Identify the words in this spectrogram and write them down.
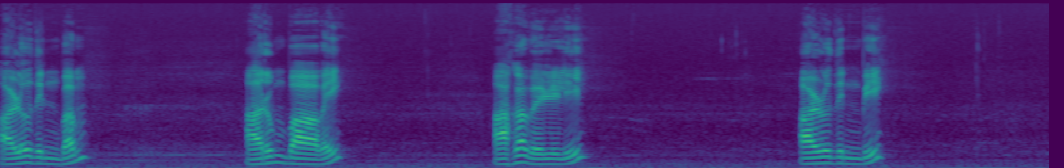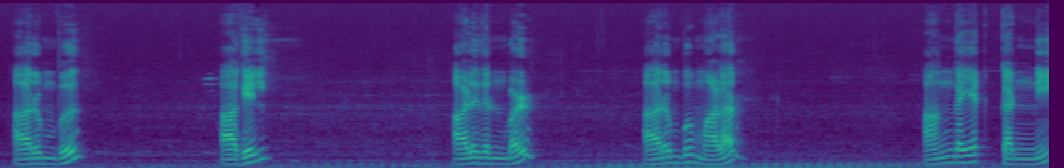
அழுதின்பம் அரும்பாவை அகவெளிலி அழுதின்பி அரும்பு அகில் அழுதென்பள் அரும்பு மலர் அங்கையற்கண்ணி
